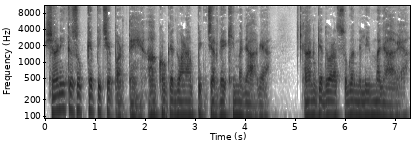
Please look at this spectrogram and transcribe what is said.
क्षणिक सुख के पीछे पड़ते हैं, आँखों के द्वारा पिक्चर देखी मज़ा आ गया। कान के द्वारा सुगंध ली, मज़ा आ गया।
